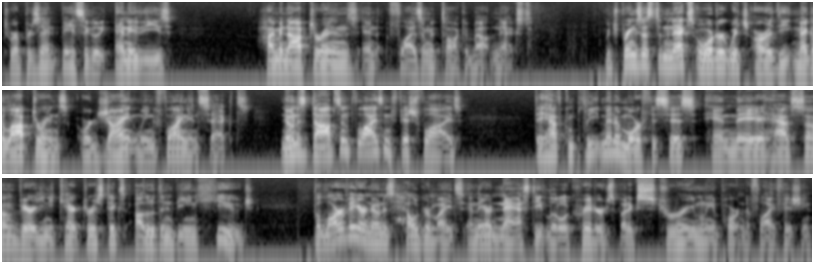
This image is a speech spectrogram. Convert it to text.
to represent basically any of these hymenopterans, and flies I'm going to talk about next. Which brings us to the next order, which are the megalopterans, or giant winged flying insects, known as Dobson flies and fish flies. They have complete metamorphosis and they have some very unique characteristics other than being huge. The larvae are known as hellgrammites and they are nasty little critters, but extremely important to fly fishing.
